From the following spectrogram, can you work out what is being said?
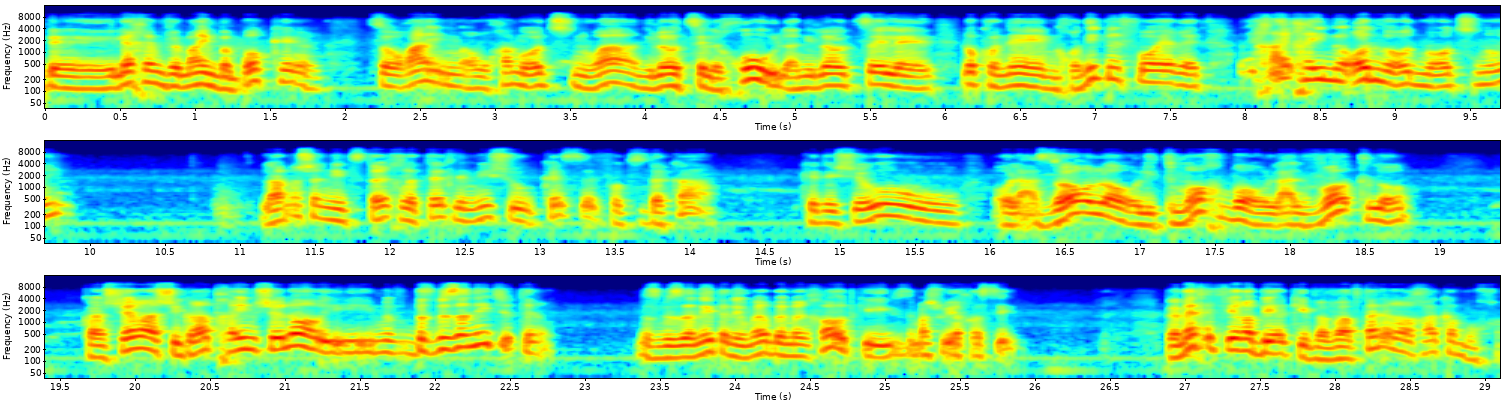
בלחם ומים בבוקר, צהריים ארוחה מאוד צנועה, אני לא יוצא לחו"ל, אני לא יוצא ל... לא קונה מכונית מפוארת, אני חי חיים מאוד מאוד מאוד צנועים. למה שאני אצטרך לתת למישהו כסף או צדקה כדי שהוא, או לעזור לו, או לתמוך בו, או להלוות לו, כאשר השגרת חיים שלו היא בזבזנית יותר. בזבזנית אני אומר במרכאות, כי זה משהו יחסי. באמת לפי רבי עקיבא, ואהבת לרעך כמוך,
